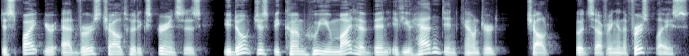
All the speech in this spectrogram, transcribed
despite your adverse childhood experiences, you don't just become who you might have been if you hadn't encountered childhood suffering in the first place.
